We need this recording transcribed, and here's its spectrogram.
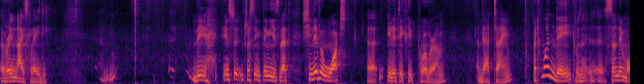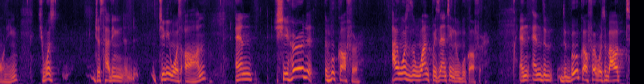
a very nice lady. Um, the interesting thing is that she never watched uh, Il program at that time. But one day, it was a, a Sunday morning, she was just having, TV was on, and she heard a book offer. I was the one presenting the book offer. And, and the, the book offer was about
